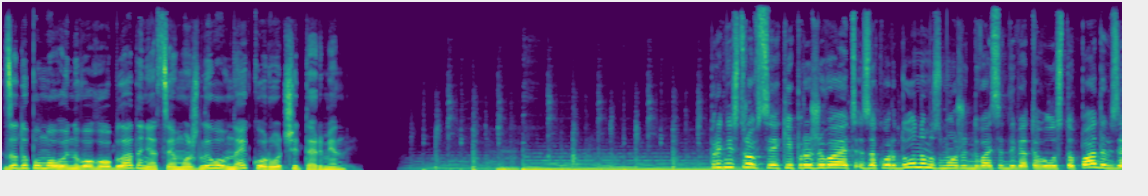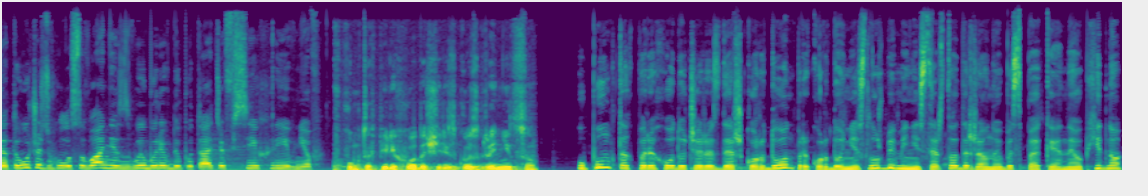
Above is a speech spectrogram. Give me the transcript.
За допомогою нового обладнання це можливо в найкоротший термін. Придністровці, які проживають за кордоном, зможуть 29 листопада взяти участь в голосуванні з виборів депутатів всіх рівнів. В пунктах переходу через госграницу У пунктах переходу через держкордон прикордонній службі Міністерства державної безпеки необхідно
